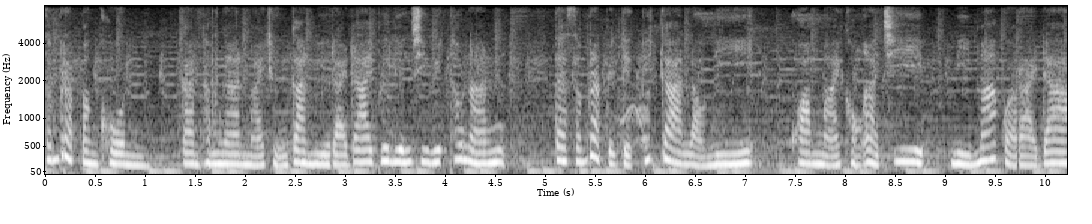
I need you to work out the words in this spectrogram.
สำหรับบางคน การทำงานหมายถึงการมีรายได้เพื่อเลี้ยงชีวิตเท่านั้น แต่สำหรับเด็กๆพิการเหล่านี้ ความหมายของอาชีพมีมากกว่ารายได้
